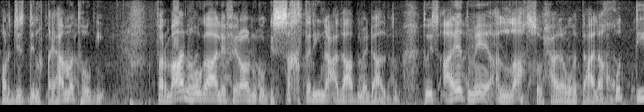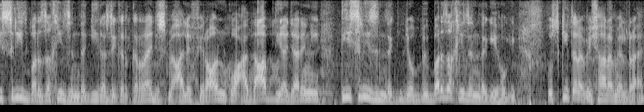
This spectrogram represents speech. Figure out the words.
اور جس دن قیامت ہوگی۔ فرمان ہوگا آل فرعون کو کہ سخت ترین عذاب میں ڈال دو۔ تو اس آیت میں اللہ سبحانہ و تعالی خود تیسری برزخی زندگی کا ذکر کر رہا ہے، جس میں آل فرعون کو عذاب دیا جا رہا ہے نہیں تیسری زندگی، جو برزخی زندگی ہوگی، اس کی طرف اشارہ مل رہا ہے۔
